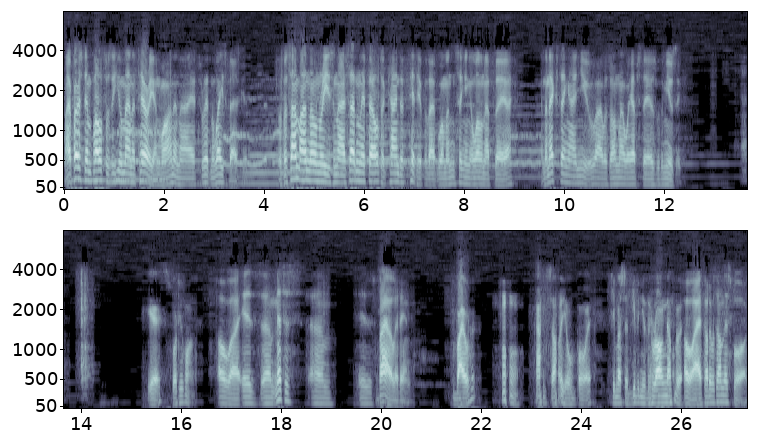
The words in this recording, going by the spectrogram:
My first impulse was a humanitarian one, and I threw it in the wastebasket. But for some unknown reason, I suddenly felt a kind of pity for that woman singing alone up there. And the next thing I knew, I was on my way upstairs with the music. Yes, what do you want? Oh, uh, is uh, Mrs. Um, is Violet in? Violet? I'm sorry, old boy. She must have given you the wrong number. Oh, I thought it was on this floor.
